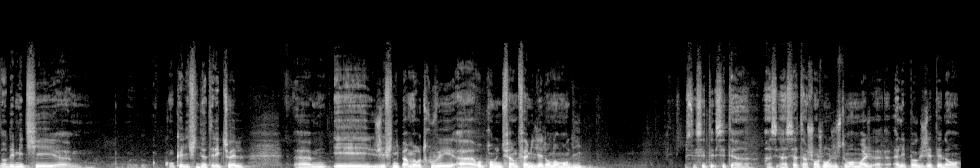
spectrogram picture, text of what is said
dans des métiers euh, qu'on qualifie d'intellectuels. Euh, et j'ai fini par me retrouver à reprendre une ferme familiale en Normandie, c'était un, certain changement. Justement, moi, à l'époque, j'étais dans,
